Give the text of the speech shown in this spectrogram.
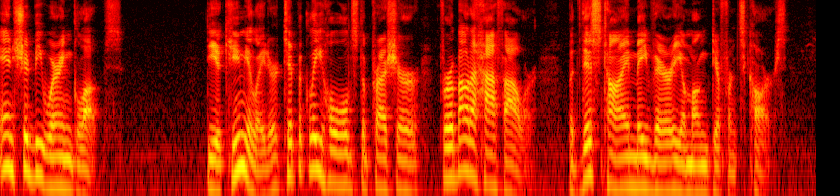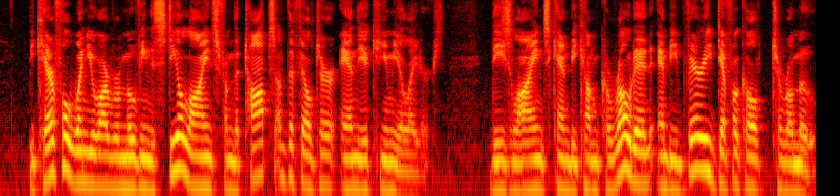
and should be wearing gloves. The accumulator typically holds the pressure for about a half hour, but this time may vary among different cars. Be careful when you are removing the steel lines from the tops of the filter and the accumulators. These lines can become corroded and be very difficult to remove.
